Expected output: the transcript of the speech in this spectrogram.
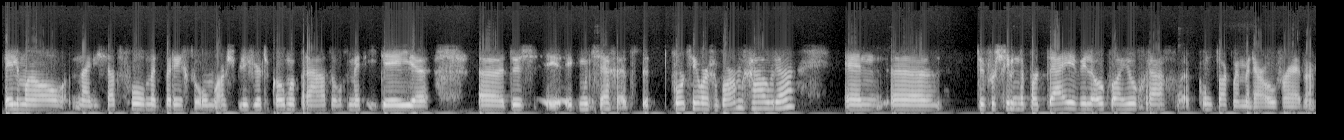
helemaal, nou die staat vol met berichten om alsjeblieft weer te komen praten of met ideeën. Eh, dus ik, moet zeggen, het, wordt heel erg warm gehouden. En de verschillende partijen willen ook wel heel graag eh, contact met me daarover hebben.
